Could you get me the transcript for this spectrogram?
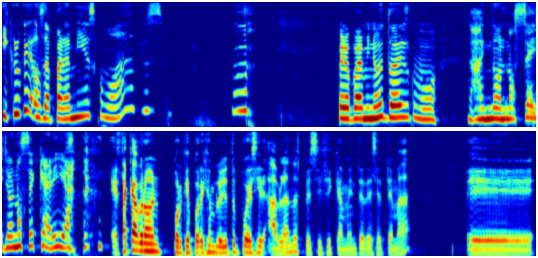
y creo que, o sea, para mí es como, ah, pues... Mm". Pero para mi novio todo es como, ay, no, no sé, yo no sé qué haría. Está cabrón, porque por ejemplo, yo te puedo decir, hablando específicamente de ese tema, eh,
